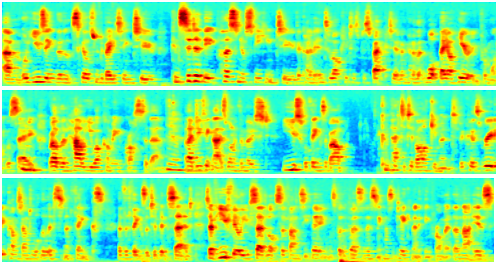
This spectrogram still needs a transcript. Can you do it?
um, or using the skills from debating to consider the person you're speaking to, the kind of interlocutor's perspective, and kind of like what they are hearing from what you're saying, rather than how you are coming across to them. Yeah. And I do think that is one of the most useful things about competitive argument because really it comes down to what the listener thinks of the things that have been said. So if you feel you've said lots of fancy things but the person listening hasn't taken anything from it, then that is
